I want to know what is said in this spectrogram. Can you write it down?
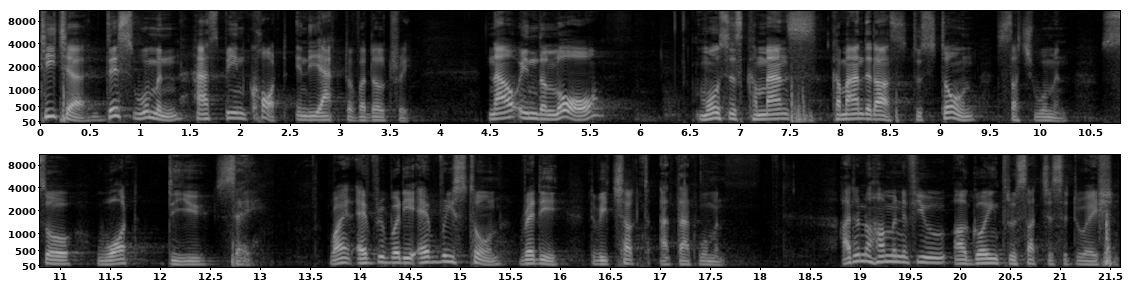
Teacher, this woman has been caught in the act of adultery. Now, in the law, Moses commands, commanded us to stone such women. So, what do you say? Right? Everybody, every stone ready to be chucked at that woman. I don't know how many of you are going through such a situation.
